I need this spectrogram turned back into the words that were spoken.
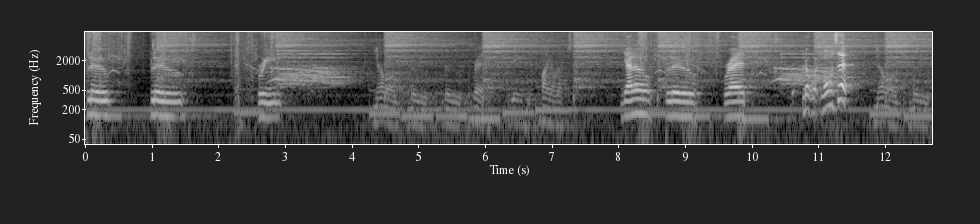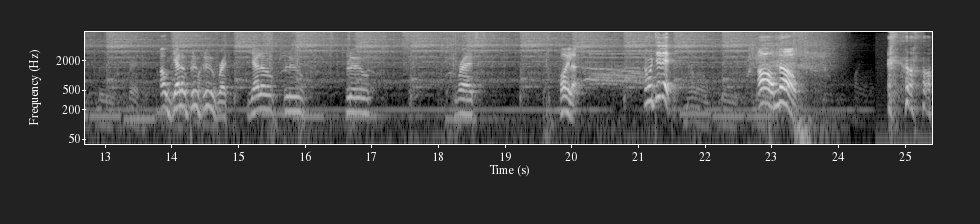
blue, blue, green. Yellow, blue, blue, red, green, violet. Yellow, blue, red. No, wait, what was it? Yellow, blue, blue, red. Oh, yellow, blue, blue, red. Yellow, blue, blue, red, violet. No, I did it! Oh, no!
